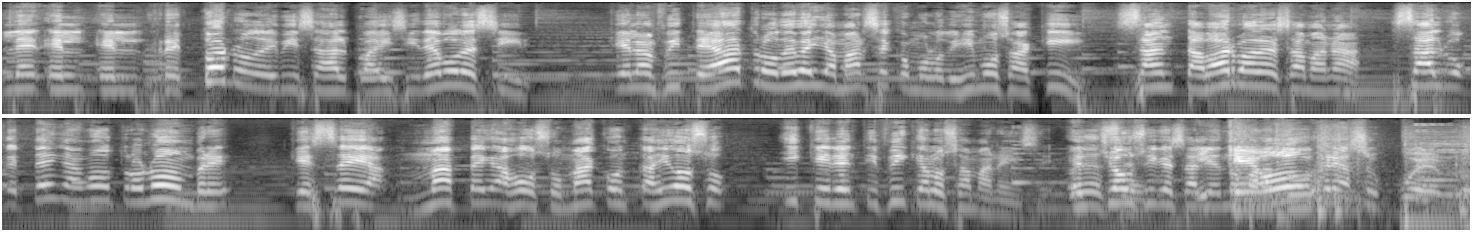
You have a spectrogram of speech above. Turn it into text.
el retorno de divisas al país. Y debo decir que el anfiteatro debe llamarse, como lo dijimos aquí, Santa Bárbara de Samaná, salvo que tengan otro nombre que sea más pegajoso, más contagioso y que identifique a los samanenses. El show sigue Y saliendo que para todos. honre a su pueblo.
